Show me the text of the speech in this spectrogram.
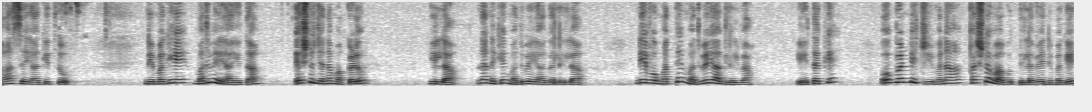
ಆಸೆಯಾಗಿತ್ತು. ನಿಮಗೆ ಮದುವೆಯಾಯಿತಾ? ಎಷ್ಟು ಜನ ಮಕ್ಕಳು? ಇಲ್ಲ, ನನಗೆ ಮದುವೆಯಾಗಲಿಲ್ಲ. ನೀವು ಮತ್ತೆ ಮದುವೆಯಾಗಲಿಲ್ವಾ? ಏತಕ್ಕೆ? ಒಬ್ಬಂಡಿ ಜೀವನ ಕಷ್ಟವಾಗುತ್ತಿಲ್ಲವೇ ನಿಮಗೆ?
